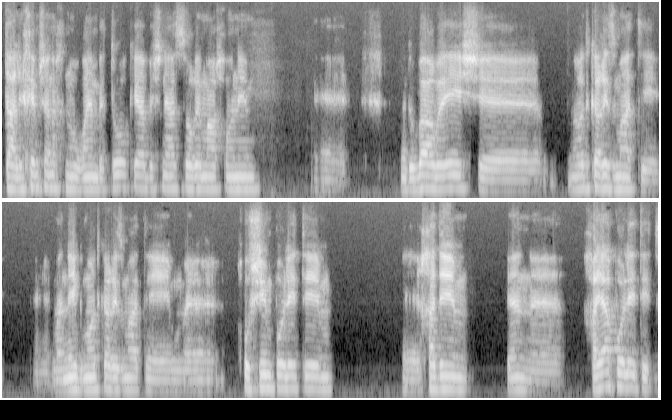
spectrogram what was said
התהליכים שאנחנו רואים בטורקיה בשני העשורים האחרונים. Uh, מדובר באיש מאוד כריזמטי, מנהיג מאוד כריזמטי, עם חושים פוליטיים חדים, כן, חיה פוליטית,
